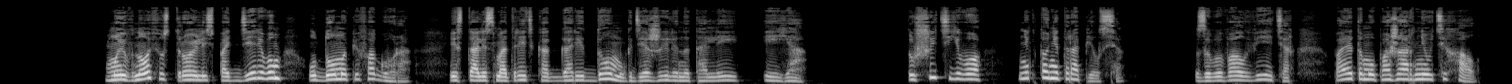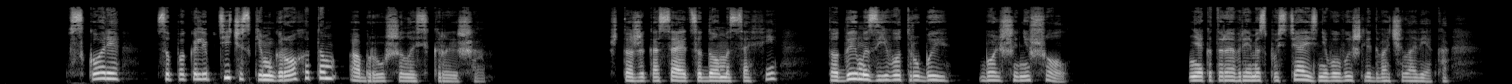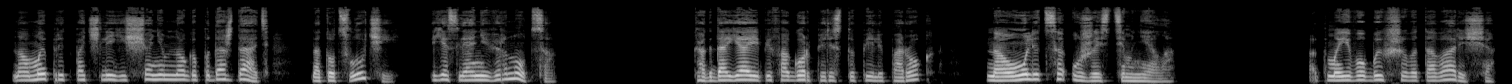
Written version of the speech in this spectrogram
Мы вновь устроились под деревом у дома Пифагора и стали смотреть, как горит дом, где жили Натали и я. Тушить его никто не торопился. Завывал ветер, поэтому пожар не утихал. Вскоре с апокалиптическим грохотом обрушилась крыша. Что же касается дома Софи, то дым из его трубы больше не шел. Некоторое время спустя из него вышли два человека, но мы предпочли еще немного подождать на тот случай, если они вернутся. Когда я и Пифагор переступили порог, на улице уже стемнело. От моего бывшего товарища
